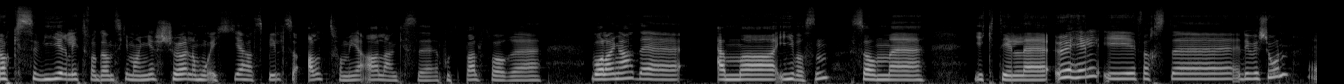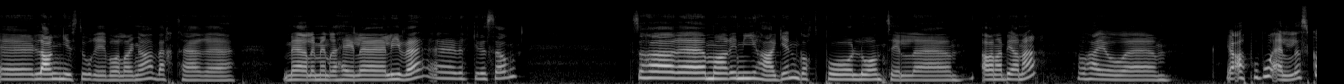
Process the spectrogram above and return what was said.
nok svir litt for ganske mange, selv om hun ikke har spilt så altfor mye A-lagsfotball for eh, Vålerenga. Det er Emma Iversen, som eh, gikk til eh, Øhild i første divisjon. Eh, lang historie i Vålerenga. Vært her eh, mer eller mindre hele livet, eh, virker det som. Så har eh, Mari Nyhagen gått på lån til eh, Arna Bjørnar. Hun har jo eh, Ja, apropos LSK.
